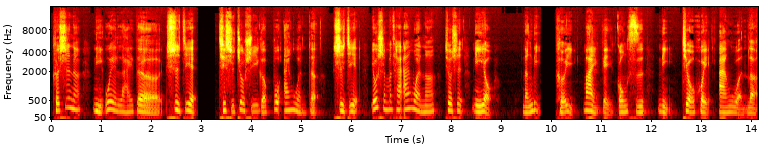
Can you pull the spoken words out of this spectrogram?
可是呢，你未来的世界其实就是一个不安稳的世界。有什么才安稳呢？就是你有能力可以卖给公司，你就会安稳了。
